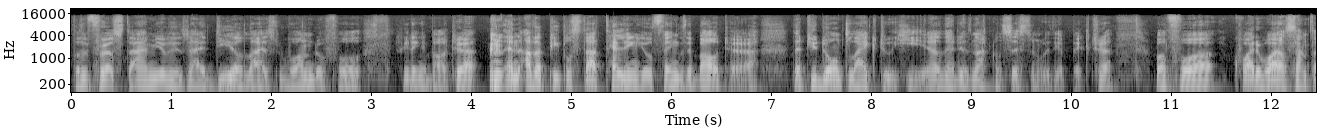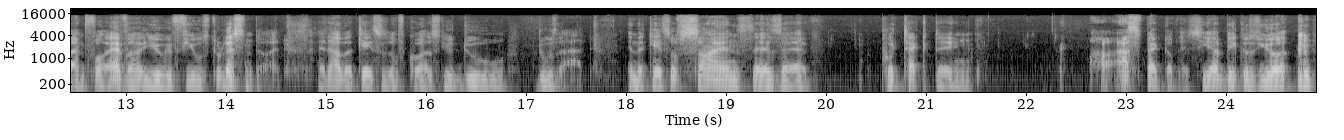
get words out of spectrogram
for the first time. You have this idealized, wonderful feeling about her, and other people start telling you things about her that you don't like to hear, that is not consistent with your picture. But for quite a while, sometimes forever, you refuse to listen to it. In other cases, of course, you do do that. In the case of science, there's a protecting uh, aspect of this here because you're in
